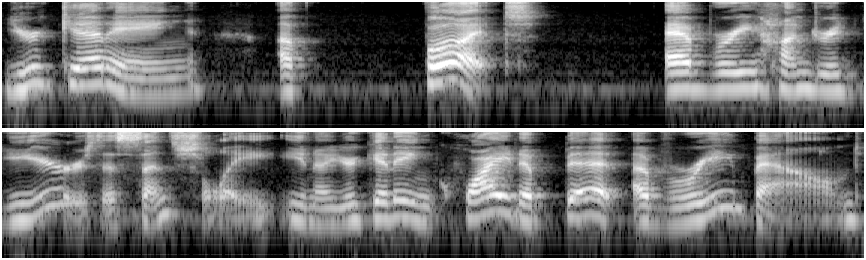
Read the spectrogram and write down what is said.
you're getting a foot every hundred years, essentially. You know, you're getting quite a bit of rebound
